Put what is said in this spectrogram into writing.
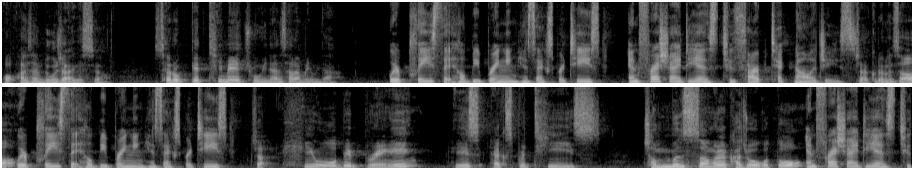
어, 아, 사람 누군지 알겠어요. 새롭게 팀에 조인한 사람입니다. We're pleased that he'll be bringing his expertise and fresh ideas to THARP Technologies. 자, 그러면서 We're pleased that he'll be bringing his expertise 자, he will be bringing his expertise. 전문성을 가져오고 또 and fresh ideas to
